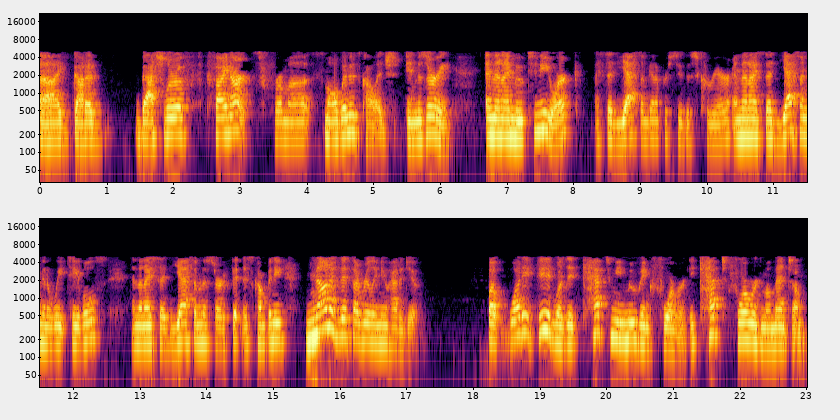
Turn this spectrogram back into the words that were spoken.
Uh, I got a Bachelor of Fine Arts from a small women's college in Missouri. And then I moved to New York I said, yes, I'm going to pursue this career. And then I said, yes, I'm going to wait tables. And then I said, yes, I'm going to start a fitness company. None of this I really knew how to do. But what it did was it kept me moving forward. It kept forward momentum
